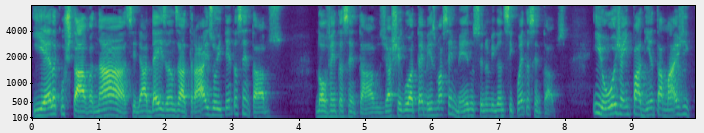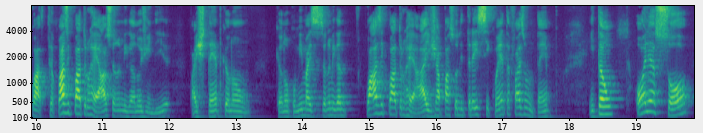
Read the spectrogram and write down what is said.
E ela custava, na, sei lá, 10 anos atrás, 80 centavos, 90 centavos. Já chegou até mesmo a ser menos, se não me engano, 50 centavos. E hoje a empadinha está mais de 4, quase 4 reais, se eu não me engano, hoje em dia. Faz tempo que eu não, que eu não comi, mas se eu não me engano, quase 4 reais. Já passou de 3,50 faz um tempo. Então, olha só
